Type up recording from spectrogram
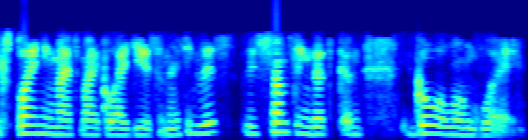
explaining mathematical ideas. And I think this is something that can go a long way.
